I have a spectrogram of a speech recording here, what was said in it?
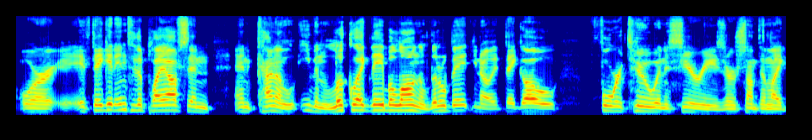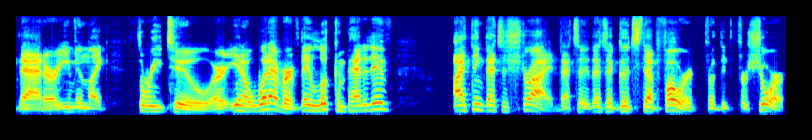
or if they get into the playoffs and and kind of even look like they belong a little bit, you know, if they go four two in a series or something like that, or even like three two, or you know, whatever. If they look competitive, I think that's a stride. That's a that's a good step forward for the, for sure.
